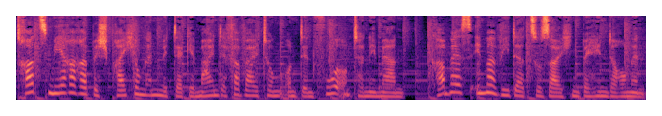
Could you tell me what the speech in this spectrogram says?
Trotz mehrerer Besprechungen mit der Gemeindeverwaltung und den Fuhrunternehmern komme es immer wieder zu solchen Behinderungen.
